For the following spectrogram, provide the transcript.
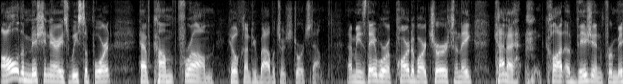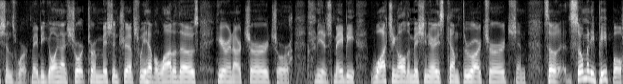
all the missionaries we support have come from Hill Country Bible Church, Georgetown. That means they were a part of our church and they kind of caught a vision for missions work, maybe going on short term mission trips. We have a lot of those here in our church, or you know, just maybe watching all the missionaries come through our church. And so, so many people,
